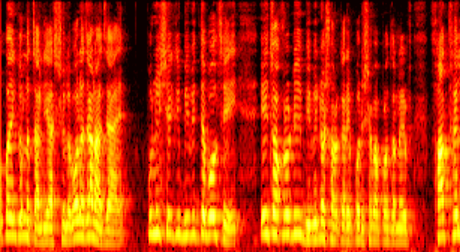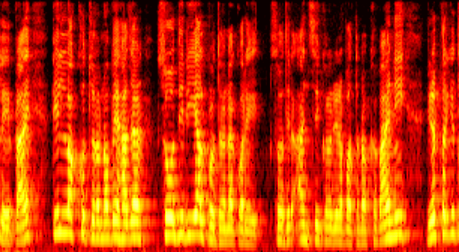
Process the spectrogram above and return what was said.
উপায়গুলো চালিয়ে আসছিল বলে জানা যায়। পুলিশ একটি বিবৃতিতে বলছে, এই চক্রটি বিভিন্ন সরকারি পরিষেবা প্রদানের ফাঁদ ফেলে প্রায় তিন লক্ষ চুরানব্বই হাজার সৌদি রিয়াল প্রতারণা করে। সৌদির আইনশৃঙ্খলা নিরাপত্তা রক্ষা বাহিনী গ্রেপ্তারকৃত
